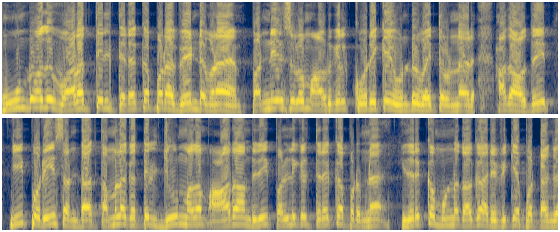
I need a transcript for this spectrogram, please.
மூன்றாவது வாரத்தில் திறக்கப்பட வேண்டும் என பன்னீர்செல்வம் அவர்கள் கோரிக்கை ஒன்று வைத்துள்ளனர். அதாவது இப்போ ரீசண்டா தமிழகத்தில் ஜூன் மாதம் ஆறாம் தேதி பள்ளிகள் திறக்கப்படும் என இதற்கு முன்னதாக அறிவிக்கப்பட்டாங்க.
